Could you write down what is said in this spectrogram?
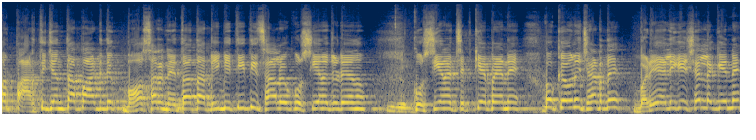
ਔਰ ਭਾਰਤੀ ਜਨਤਾ ਪਾਰਟੀ ਦੇ ਬਹੁਤ ਸਾਰੇ ਨੇਤਾ ਤਾਂ 20 20 30 ਸਾਲ ਹੋਏ ਕੁਰਸੀਆਂ ਨਾਲ ਜੁੜਿਆਂ ਨੂੰ। ਕੁਰਸੀਆਂ ਨਾਲ ਚਿਪਕੇ ਪਏ ਨੇ। ਉਹ ਕਿਉਂ ਨਹੀਂ ਛੱਡਦੇ? ਬੜੇ ਐਲੀਗੇਸ਼ਨ ਲੱਗੇ ਨੇ।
